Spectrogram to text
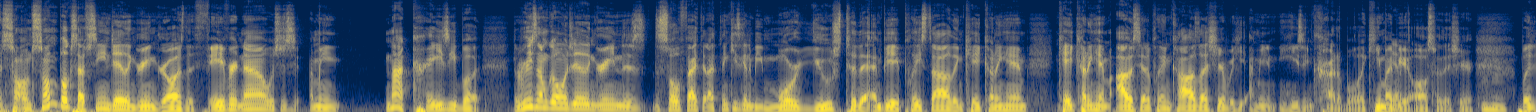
so on some books, I've seen Jalen Green grow as the favorite now, which is, I mean, not crazy, but the reason I'm going with Jalen Green is the sole fact that I think he's going to be more used to the NBA play style than Cade Cunningham. Cade Cunningham obviously had to play in college last year, but he, I mean, he's incredible. Like he might Yep. be an All Star this year. Mhm. But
